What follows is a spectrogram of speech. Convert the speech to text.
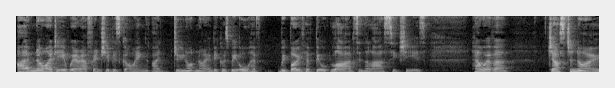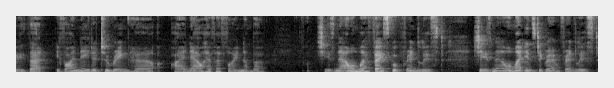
I have no idea where our friendship is going. I do not know because we all have, we both have built lives in the last six years. However, just to know that if I needed to ring her, I now have her phone number. She's now on my Facebook friend list. She's now on my Instagram friend list.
